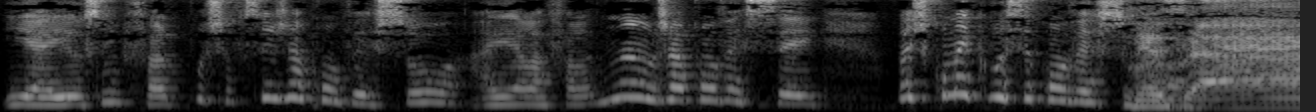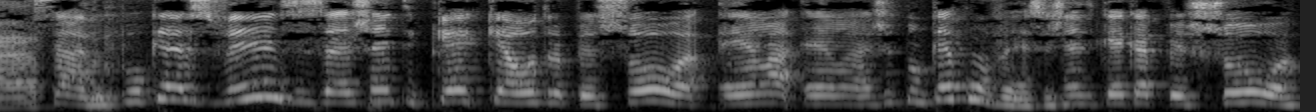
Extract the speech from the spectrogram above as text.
e aí eu sempre falo, poxa, você já conversou? Aí ela fala, não, já conversei. Mas como é que você conversou? Exato. Sabe? Porque às vezes a gente quer que a outra pessoa, ela, ela, a gente não quer conversa, a gente quer que a pessoa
